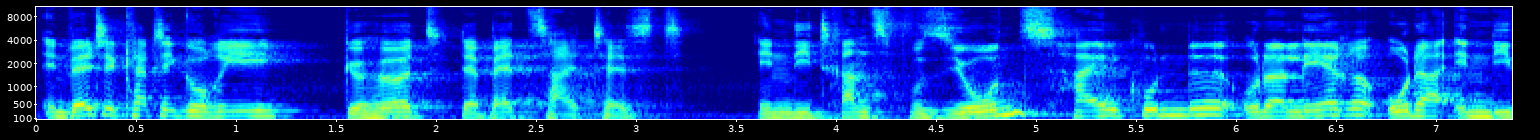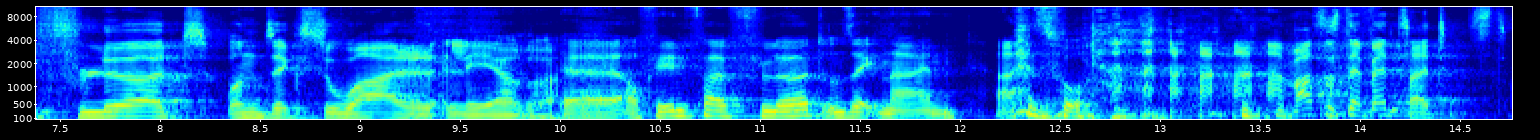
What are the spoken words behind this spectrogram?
in welche Kategorie gehört der Bedside-Test? In die Transfusionsheilkunde oder Lehre oder in die Flirt- und Sexuallehre? Äh, auf jeden Fall Flirt und Sek. Nein. Also, Was ist der Bedside-Test?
